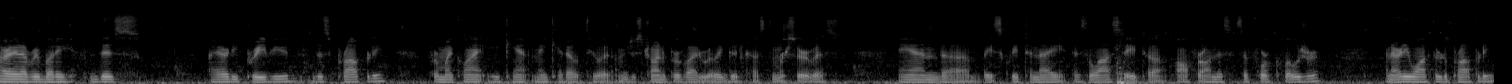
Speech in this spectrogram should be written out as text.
All right, everybody, this, I already previewed this property for my client. He can't make it out to it. I'm just trying to provide really good customer service. And uh, basically tonight is the last day to offer on this. It's a foreclosure. And I already walked through the property.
